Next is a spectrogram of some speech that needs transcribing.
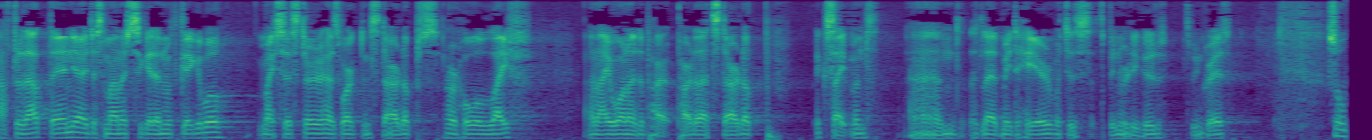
after that, then yeah, I just managed to get in with Gigable. My sister has worked in startups her whole life, and I wanted a part, part of that startup excitement, and it led me to here, which is it's been really good. It's been great. So,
